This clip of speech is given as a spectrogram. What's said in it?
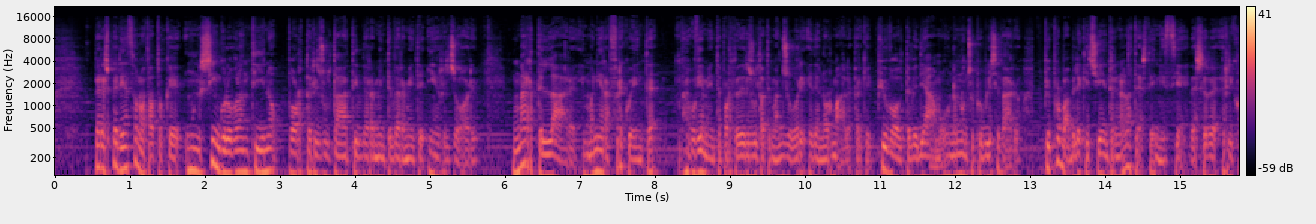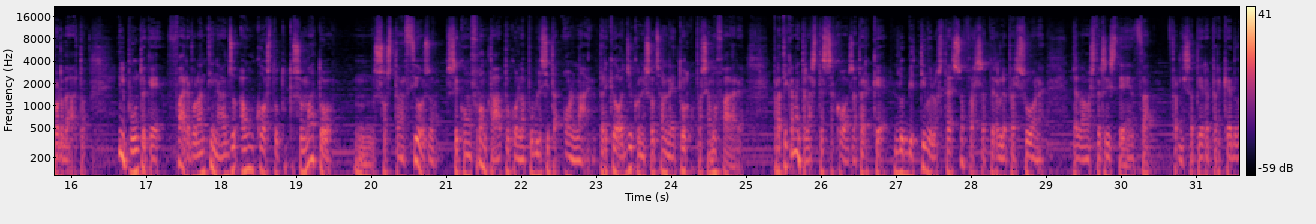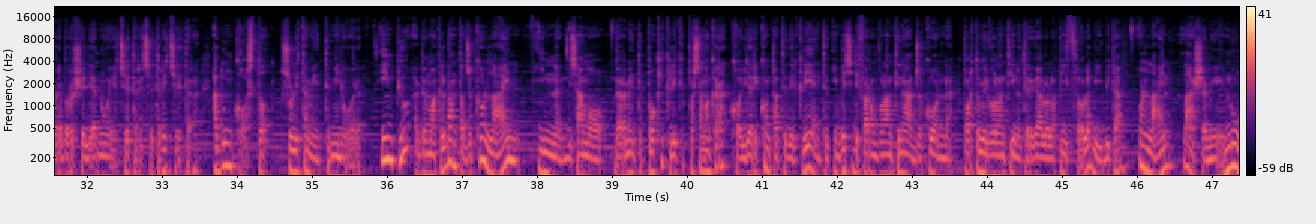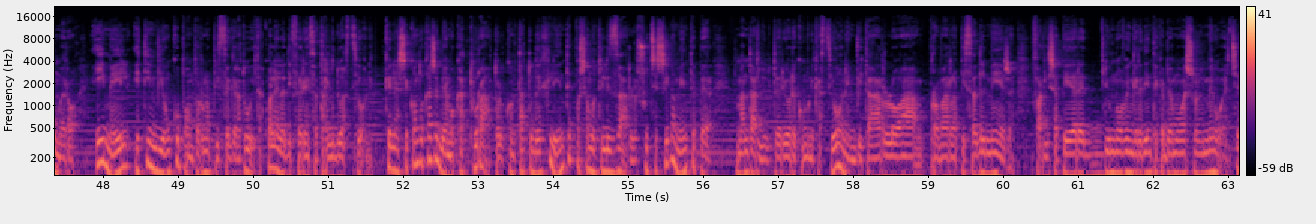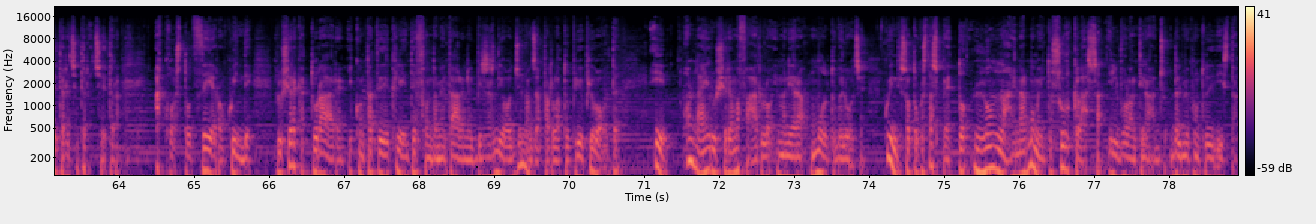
Per esperienza ho notato che un singolo volantino porta risultati veramente veramente irrisori. Martellare in maniera frequente ovviamente porta dei risultati maggiori ed è normale perché più volte vediamo un annuncio pubblicitario più probabile che ci entri nella testa e inizi ad essere ricordato. Il punto è che fare volantinaggio ha un costo tutto sommato Mm, sostanzioso se confrontato con la pubblicità online, perché oggi con i social network possiamo fare praticamente la stessa cosa, perché l'obiettivo è lo stesso, far sapere alle persone della nostra esistenza, fargli sapere perché dovrebbero scegliere noi, eccetera, eccetera, eccetera, ad un costo solitamente minore. In più abbiamo anche il vantaggio che online, in diciamo veramente pochi clic, possiamo anche raccogliere i contatti del cliente. Invece di fare un volantinaggio con portami il volantino ti regalo la pizza o la bibita, online lasciami numero e email e ti invio un coupon per una pizza gratuita. Qual è la differenza tra le due azioni? Che nel secondo caso abbiamo catturato il contatto del cliente e possiamo utilizzarlo successivamente per mandargli ulteriori comunicazioni, invitarlo a provare la pizza del mese, fargli sapere di un nuovo ingrediente che abbiamo messo nel menu, eccetera, eccetera, eccetera, a costo zero. Quindi riuscire a catturare i contatti del cliente è fondamentale nel business di oggi, ne ho già parlato più e più volte, e online riusciremo a farlo in maniera molto veloce. Quindi sotto questo aspetto l'online al momento surclassa il volantinaggio dal mio punto di vista.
